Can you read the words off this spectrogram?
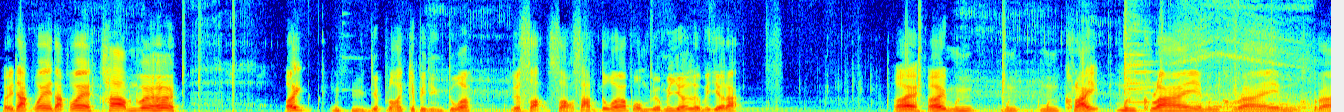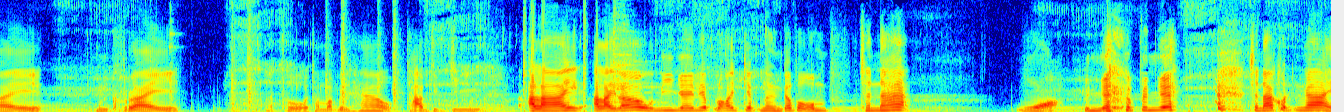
เฮ้ยดักเว้ยดักเว้ยฆ่ามันเว้ยเฮ้ยเฮ้ยเรียบร้อยเก็บไปหนึ่งตัวเหลือสองสองสามตัวครับผมเหลือไม่เยอะเหลือไม่เยอะละเฮ้ยเฮ้ยมึงมึงมึงใคร มึงใคร มึงใคร มึงใคร มึงใคร โถทำมาเป็นห้าวถามจริง ๆ อะไรอะไรเล่านี่ไงเรียบร้อยเก็บหนึ่งครับผม ชนะว้าเป็นไงเป็นไงชนะคตรง่าย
